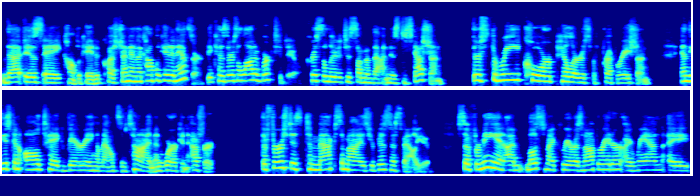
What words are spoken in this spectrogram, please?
That is a complicated question and a complicated answer because there's a lot of work to do. Chris alluded to some of that in his discussion. There's three core pillars of preparation, and these can all take varying amounts of time and work and effort. The first is to maximize your business value. So for me, and I'm most of my career as an operator, I ran a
